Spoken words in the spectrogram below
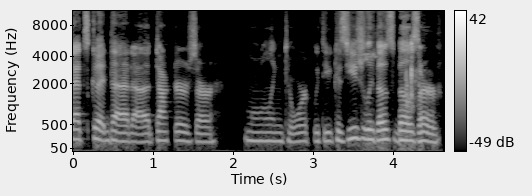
that's good that uh, doctors are willing to work with you because usually those bills are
